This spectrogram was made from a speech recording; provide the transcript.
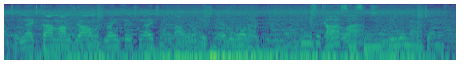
Until next time, I'm John with Greenfish Nations, and I want to wish every one of you Music Tight lines. reimagined.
